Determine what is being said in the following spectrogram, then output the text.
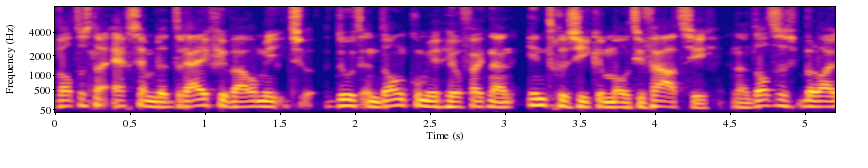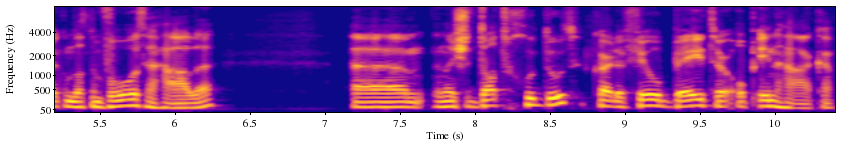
Wat is nou echt zeg maar, de drijfveer waarom je iets doet? En dan kom je heel vaak naar een intrinsieke motivatie. Nou, dat is belangrijk om dat naar voren te halen. Ehm, en als je dat goed doet, kan je er veel beter op inhaken.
